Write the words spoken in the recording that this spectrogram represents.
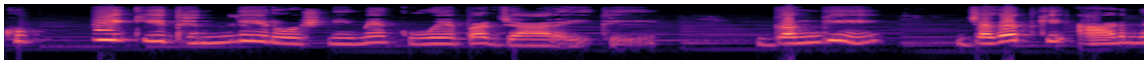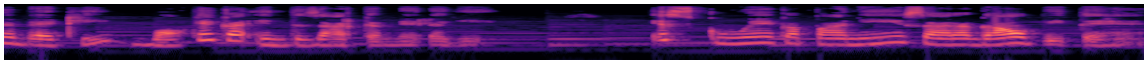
कुप्पी की धुंधली रोशनी में कुएँ पर जा रही थी। गंगी जगत की आड़ में बैठी मौके का इंतज़ार करने लगी। इस कुएँ का पानी सारा गाँव पीते हैं।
